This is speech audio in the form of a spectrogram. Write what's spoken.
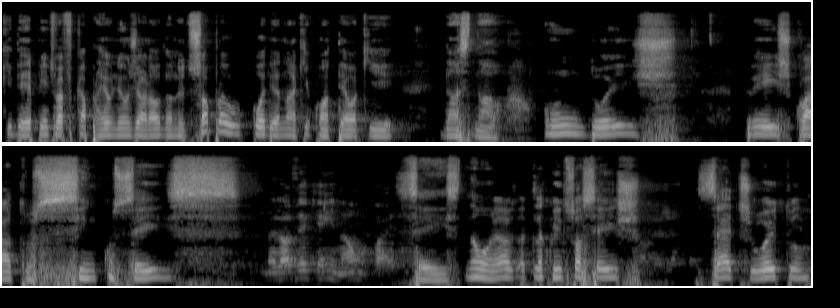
que de repente vai ficar para a reunião geral da noite, só para eu coordenar aqui com o hotel aqui, dar um sinal. Um, dois, três, quatro, cinco, seis, Melhor ver quem não vai. Seis. Não, é tranquilo, só seis. Sete, oito,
